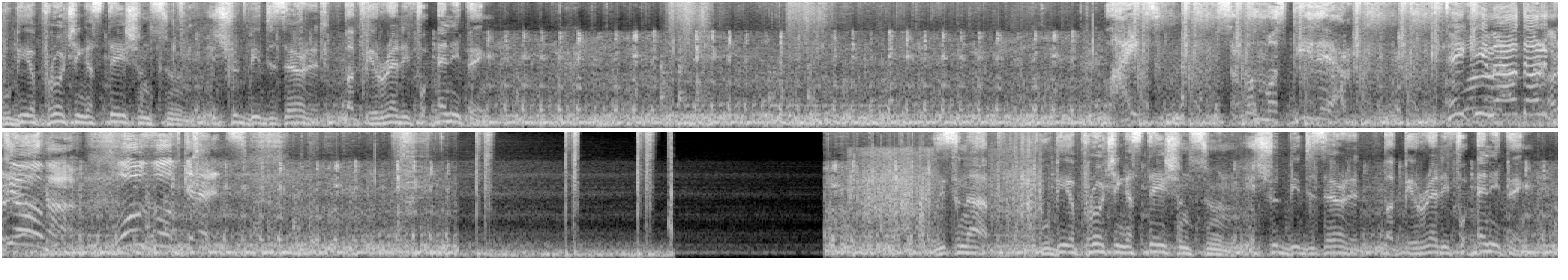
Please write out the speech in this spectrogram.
We'll be approaching a station soon. It should be deserted, but be ready for anything. Lights! Someone must be there! Take him out, Artyom! Artyomka, close those gates! Listen up. We'll be approaching a station soon. It should be deserted, but be ready for anything.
